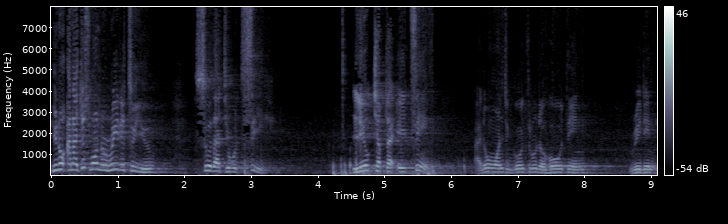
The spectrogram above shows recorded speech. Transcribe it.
You know, and I just want to read it to you so that you would see. Luke chapter 18. I don't want to go through the whole thing reading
